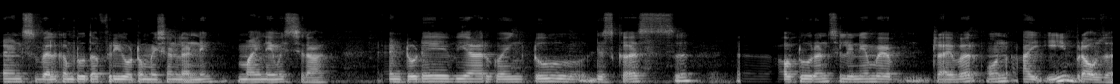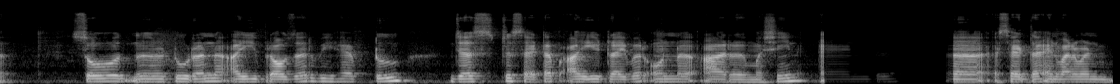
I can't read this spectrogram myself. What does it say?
friends welcome to the free automation learning. My name is Chirag. And today we are going to discuss uh, how to run selenium WebDriver on IE browser. So uh, to run IE browser we have to just set up IE driver on uh, our machine and uh, set the environment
